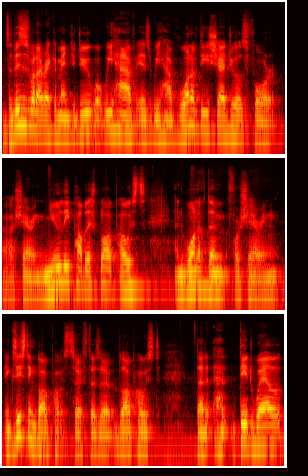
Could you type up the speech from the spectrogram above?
And so this is what I recommend you do. What we have is we have one of these schedules for uh, sharing newly published blog posts and one of them for sharing existing blog posts. So if there's a blog post that did well,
